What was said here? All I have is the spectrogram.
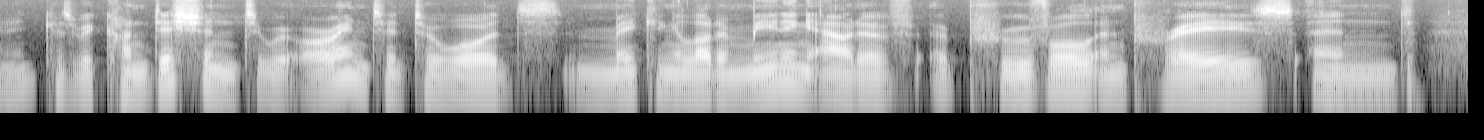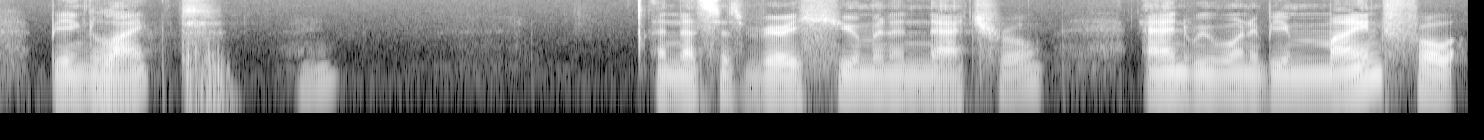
because we're conditioned, we're oriented towards making a lot of meaning out of approval and praise and being liked. Right? And that's just very human and natural and we want to be mindful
